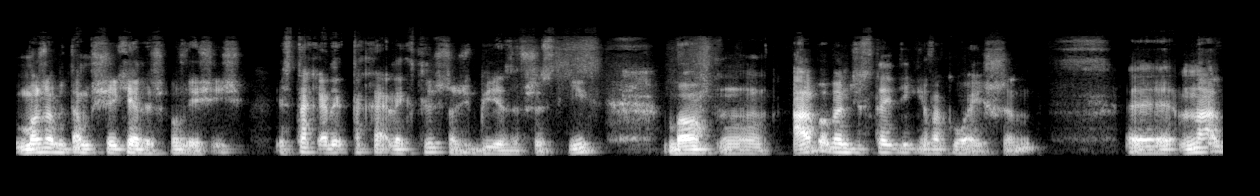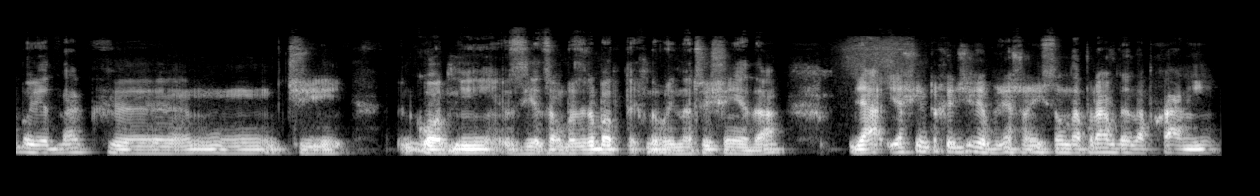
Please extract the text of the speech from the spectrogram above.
można by tam się kiedyś powiesić. Jest taka, taka elektryczność bije ze wszystkich, bo mm, albo będzie standing evacuation, no albo jednak e, ci głodni zjedzą bezrobotnych, no bo inaczej się nie da. Ja, ja się trochę dziwię, ponieważ oni są naprawdę napchani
